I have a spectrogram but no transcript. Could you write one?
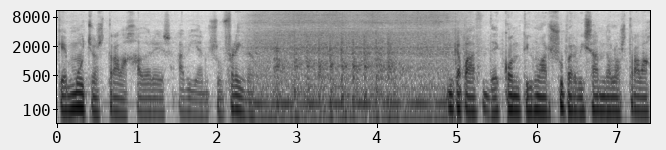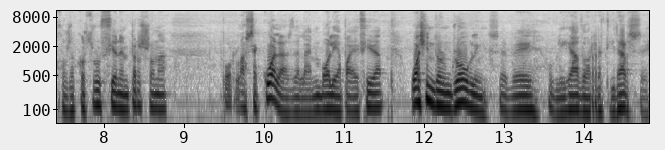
que muchos trabajadores habían sufrido incapaz de continuar supervisando los trabajos de construcción en persona por las secuelas de la embolia padecida, Washington Rowling se ve obligado a retirarse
